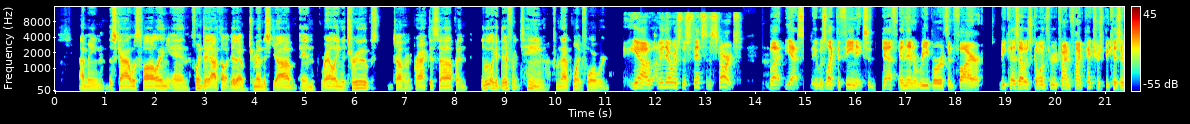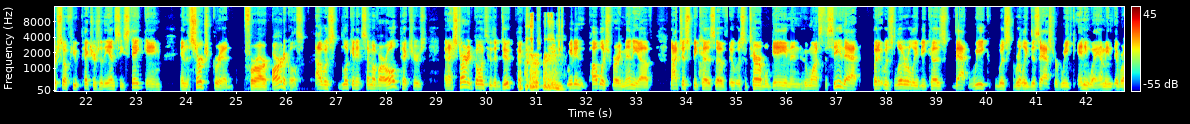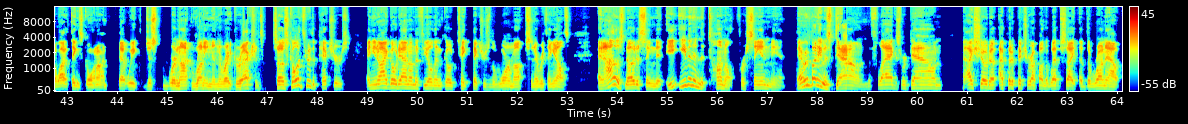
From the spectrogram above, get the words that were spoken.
I mean, the sky was falling, and Fuente, I thought, did a tremendous job in rallying the troops, toughening practice up, and it looked like a different team from that point forward. Yeah, I mean there was this fits and starts, but yes, it was like the phoenix, death and then a rebirth and fire. Because I was going through trying to find pictures because there were so few pictures of the NC State game in the search grid for our articles. I was looking at some of our old pictures and I started going through the Duke pictures, which we didn't publish very many of, not just because of it was a terrible game and who wants to see that, but it was literally because that week was really disaster week anyway. I mean, there were a lot of things going on that week, just were not running in the right directions. So I was going through the pictures, and you know, I go down on the field and go take pictures of the warm ups and everything else. And I was noticing that e- even in the tunnel for Sandman, everybody was down. The flags were down. I showed a, I put a picture up on the website of the run out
